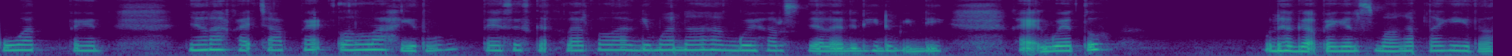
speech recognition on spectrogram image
kuat pengen nyerah kayak capek lelah gitu. Tesis gak kelar kelar gimana gue harus jalanin hidup ini? Kayak gue tuh udah gak pengen semangat lagi gitu.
